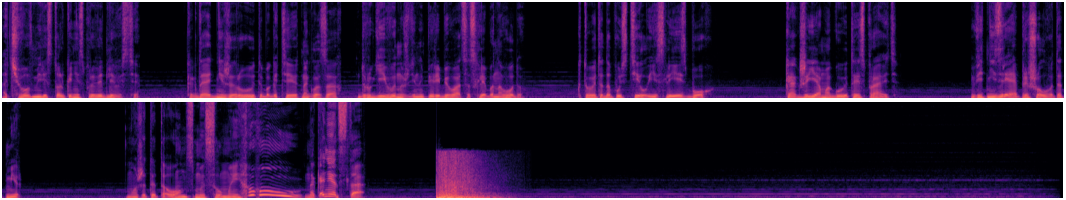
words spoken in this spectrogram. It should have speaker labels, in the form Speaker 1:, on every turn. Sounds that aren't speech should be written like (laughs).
Speaker 1: Отчего в мире столько несправедливости? Когда одни жируют и богатеют на глазах, другие вынуждены перебиваться с хлеба на воду. Кто это допустил, если есть Бог? Как же я могу это исправить? Ведь не зря я пришел в этот мир. Может, это он смысл моей... (laughs) Ху-ху! Наконец-то!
